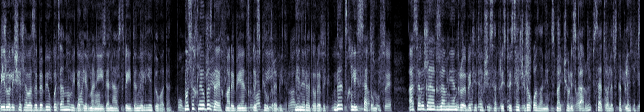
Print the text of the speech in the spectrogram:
პირველი შეთავაზებები უკვე წამოვიდა გერმანიიდან, ავსტრიიდან და ლიეტოვიდან. მოსახლეობას დაეხმარებიან წყლის ფილტრებით, გენერატორებით და წყლის სატუმბით. ასევე გააგზავნიან დროებითი თავშესაფრისთვის საჭირო ყველა ნივთს, მათ შორის კარვებს, საწოლებს და პლედებს.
